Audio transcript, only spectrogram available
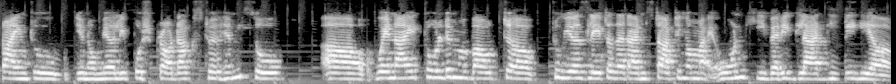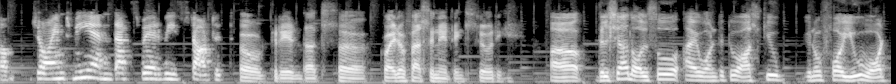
trying to you know merely push products to him so uh, when I told him about uh, two years later that I'm starting on my own, he very gladly uh, joined me, and that's where we started. Oh, great! That's uh, quite a fascinating story. Uh, Dilshad, also, I wanted to ask you, you know, for you, what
